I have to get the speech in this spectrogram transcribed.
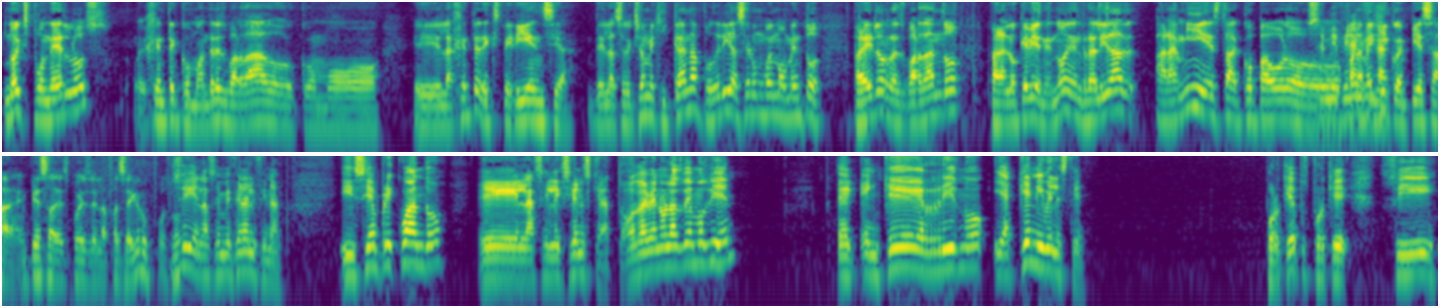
no exponerlos, gente como Andrés Guardado, como eh, la gente de experiencia de la selección mexicana, podría ser un buen momento para irlos resguardando para lo que viene, ¿no? En realidad, para mí esta Copa Oro Semifinal para final. México empieza, empieza después de la fase de grupos, ¿no? Sí, en la semifinal y final. Y siempre y cuando eh, las elecciones que todavía no las vemos bien, eh, en qué ritmo y a qué nivel estén. ¿Por qué? Pues porque sí,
